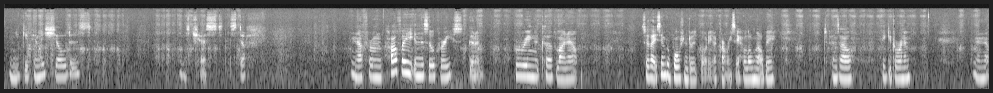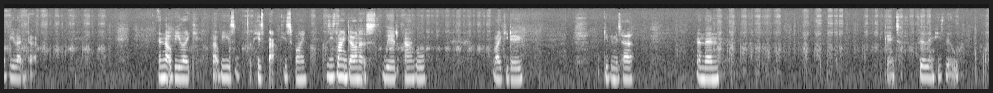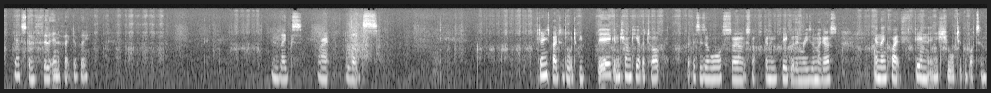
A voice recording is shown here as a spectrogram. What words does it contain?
And you give him his shoulders, his chest stuff. Now from halfway in the silk crease, I'm to bring a curved line out so that it's in proportion to his body. I can't really say how long that'll be. Depends how big you're drawing him. And that'll be like that. And that'll be like, that'll be his, his back, his spine. Because he's lying down at a weird angle, like you do. Give him his hair. And then going to fill in his little, I guess going to fill it in effectively. And legs, right, legs. James Baxter taught to be big and chunky at the top, but this is a horse, so it's not going to be big within reason, I guess. And then quite thin and short at the bottom.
